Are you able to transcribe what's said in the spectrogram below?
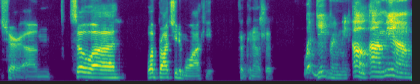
sure um so uh what brought you to milwaukee from kenosha What did bring me? Oh, um, you know,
